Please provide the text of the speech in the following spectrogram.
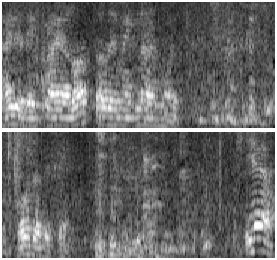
Either they cry a lot or they make a lot of noise. Both are the same. yeah.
